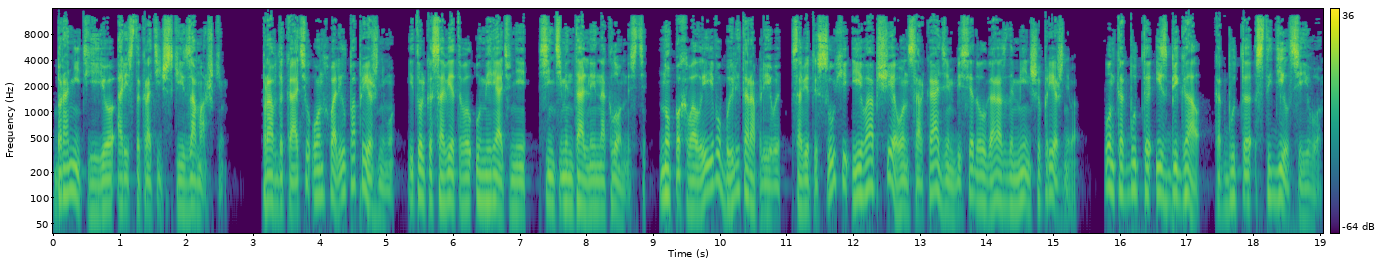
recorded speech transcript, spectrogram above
бронить ее аристократические замашки. Правда, Катю он хвалил по-прежнему и только советовал умерять в ней сентиментальные наклонности. Но похвалы его были торопливы, советы сухи, и вообще он с Аркадием беседовал гораздо меньше прежнего. Он как будто избегал, как будто стыдился его.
